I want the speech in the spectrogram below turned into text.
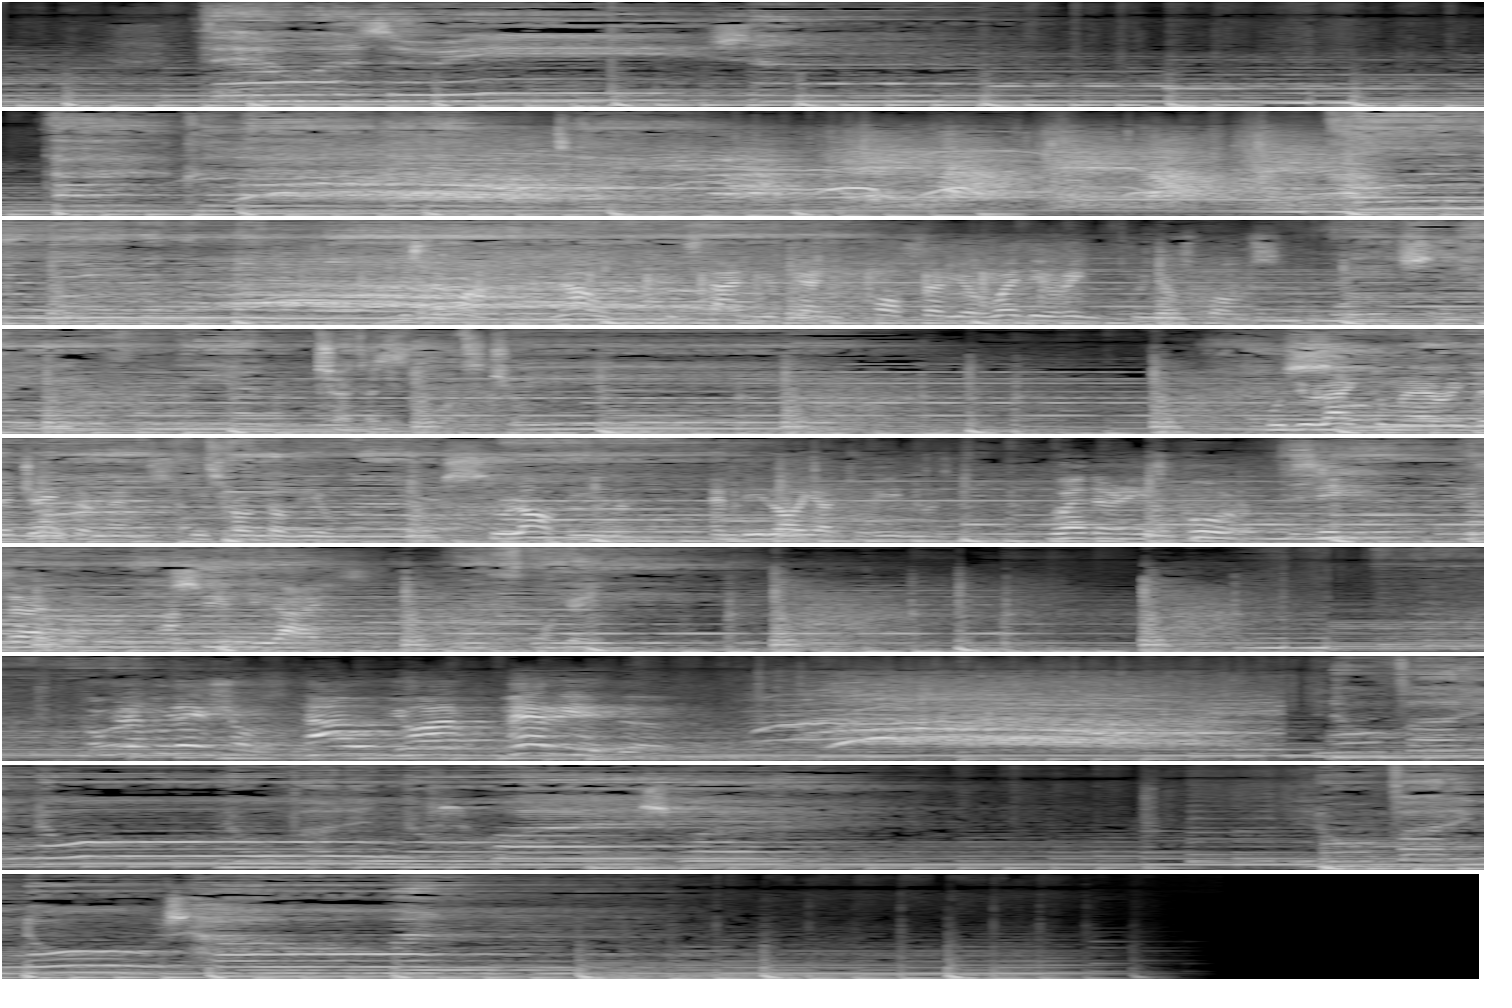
and offer your wedding ring to your spouse. Would you like to marry the gentleman in front of you? To love him and be loyal to him? Whether he's poor, sick, disabled, until he dies. Okay. Congratulations, now you are married!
